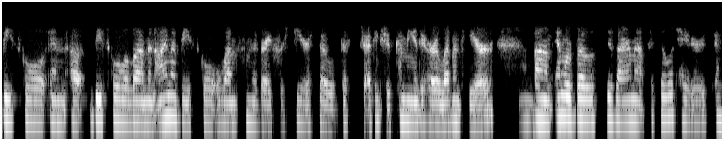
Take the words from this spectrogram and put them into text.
B School and uh, B School alum, and I'm a B School alum from the very first year. So this, I think she's coming into her 11th year. Mm. Um, and we're both Desire Map facilitators, and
